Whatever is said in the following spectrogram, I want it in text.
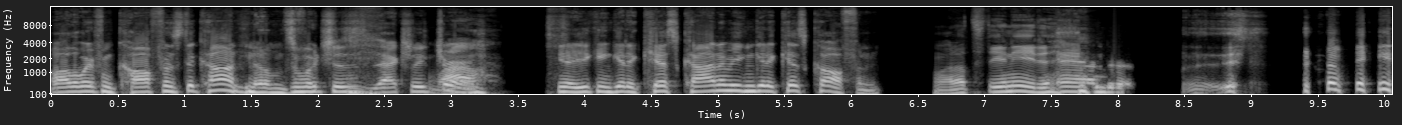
all the way from coffins to condoms which is actually true. Wow. You know you can get a kiss condom you can get a kiss coffin What else do you need? and uh, I mean,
